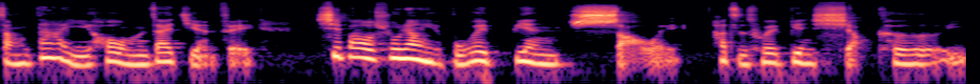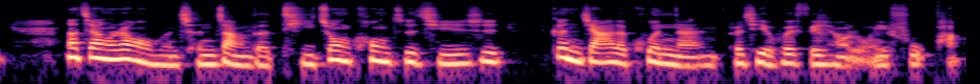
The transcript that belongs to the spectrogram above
长大以后，我们再减肥，细胞的数量也不会变少，诶，它只会变小颗而已。那这样让我们成长的体重控制其实是更加的困难，而且也会非常容易复胖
